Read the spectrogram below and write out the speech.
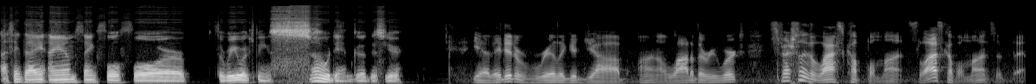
I think that I, I am thankful for the reworks being so damn good this year. Yeah, they did a really good job on a lot of the reworks, especially the last couple months. The last couple months have been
